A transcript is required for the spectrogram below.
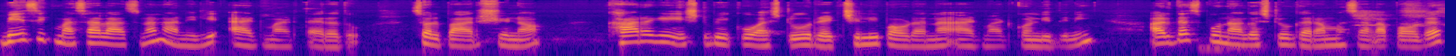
ಬೇಸಿಕ್ ಮಸಾಲಾಸ್ನ ನಾನಿಲ್ಲಿ ಆ್ಯಡ್ ಮಾಡ್ತಾ ಇರೋದು. ಸ್ವಲ್ಪ ಅರಿಶಿಣ, ಖಾರಗೆ ಎಷ್ಟು ಬೇಕು ಅಷ್ಟು ರೆಡ್ ಚಿಲ್ಲಿ ಪೌಡರ್ನ ಆ್ಯಡ್ ಮಾಡ್ಕೊಂಡಿದ್ದೀನಿ. ಅರ್ಧ ಸ್ಪೂನ್ ಆಗಷ್ಟು ಗರಂ ಮಸಾಲ ಪೌಡರ್,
